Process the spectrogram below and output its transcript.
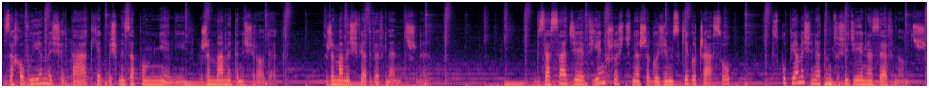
Zachowujemy się tak, jakbyśmy zapomnieli, że mamy ten środek, że mamy świat wewnętrzny. W zasadzie większość naszego ziemskiego czasu skupiamy się na tym, co się dzieje na zewnątrz,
